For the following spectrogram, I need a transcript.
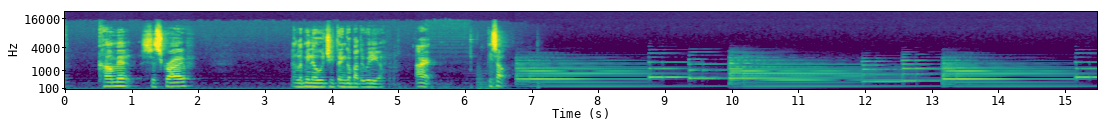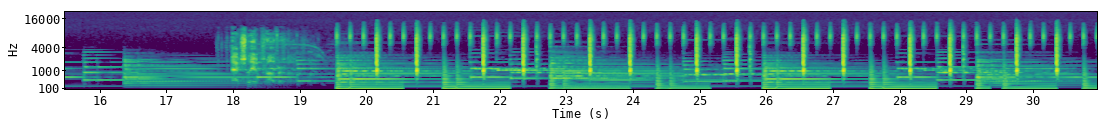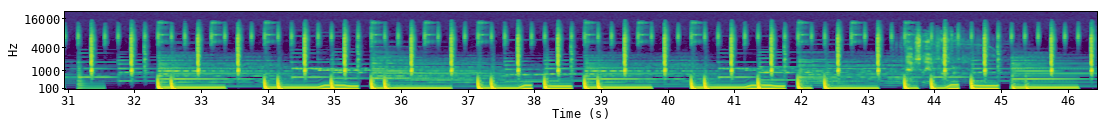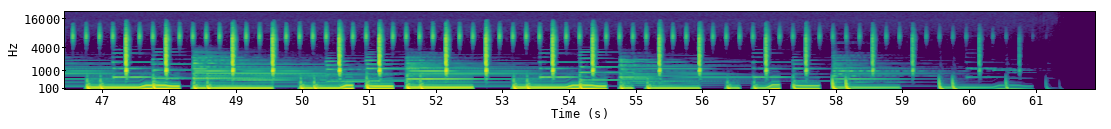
comment, subscribe, and let me know what you think about the video. All right, peace out. actually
